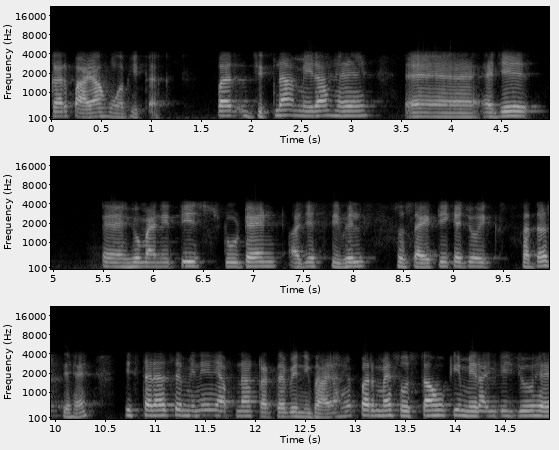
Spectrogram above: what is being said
कर पाया हूँ अभी तक। पर जितना मेरा है as a humanities student as a civil society के जो एक सदस्य है इस तरह से मैंने अपना कर्तव्य निभाया है पर मैं सोचता हूँ कि मेरा ये जो है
